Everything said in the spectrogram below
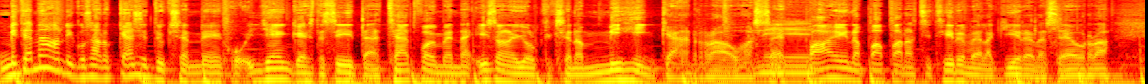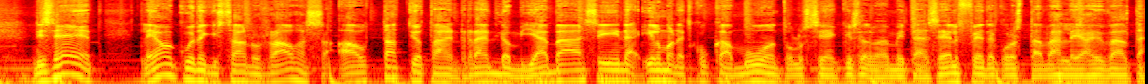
mitä mä oon niinku saanut käsityksen niinku Jenkeistä siitä, että sä et voi mennä isona julkiksena mihinkään rauhassa. Niin. Et paina paparatsit hirveällä kiireellä seuraa. Niin se, että Leo on kuitenkin saanut rauhassa auttaa jotain random jäbää siinä, ilman että kukaan muu on tullut siihen kyselemään mitään selfieitä, kuulostaa vähän liian hyvältä.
